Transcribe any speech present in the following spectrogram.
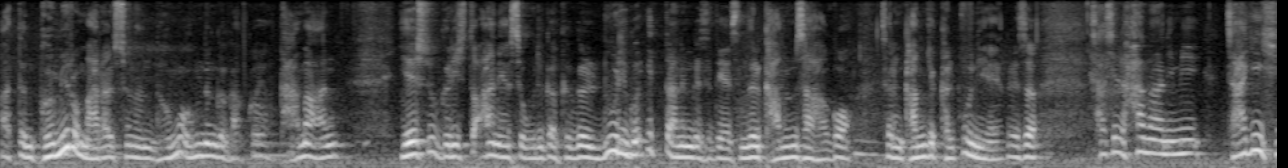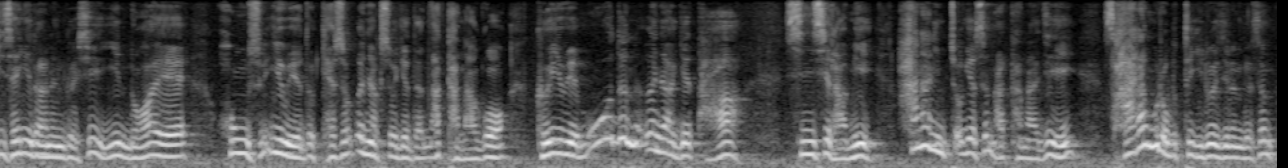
어떤 범위로 말할 수는 너무 없는 것 같고요. 다만 예수 그리스도 안에서 우리가 그걸 누리고 있다는 것에 대해서 늘 감사하고 저는 감격할 뿐이에요. 그래서 사실 하나님이 자기 희생이라는 것이 이 노아의 홍수 이후에도 계속 언약 속에다 나타나고 그 이후에 모든 언약에 다 신실함이 하나님 쪽에서 나타나지 사람으로부터 이루어지는 것은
